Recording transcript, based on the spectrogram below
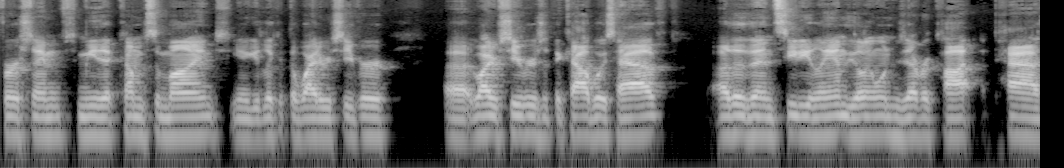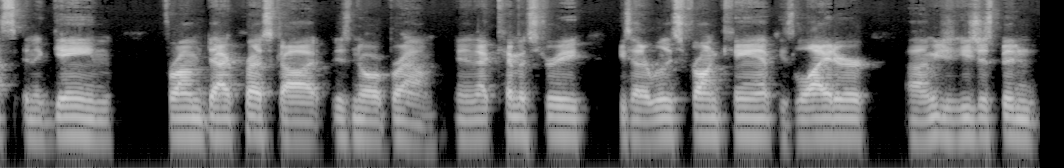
first name to me that comes to mind. You know, you look at the wide receiver, uh, wide receivers that the Cowboys have. Other than CeeDee Lamb, the only one who's ever caught a pass in a game from Dak Prescott is Noah Brown, and that chemistry. He's had a really strong camp. He's lighter. Um, he, he's just been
